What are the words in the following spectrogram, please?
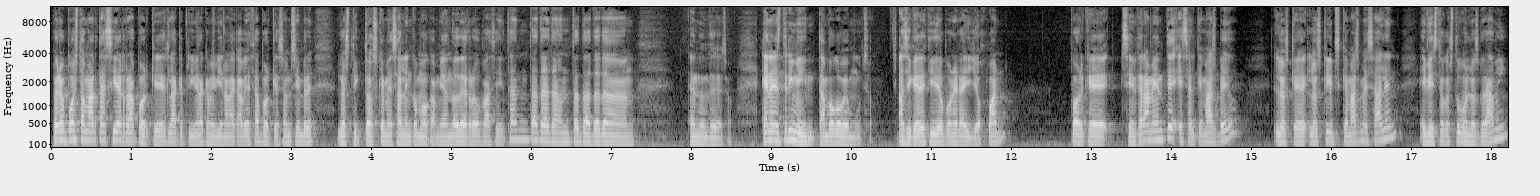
pero he puesto a Marta Sierra porque es la que primera que me viene a la cabeza porque son siempre los TikToks que me salen como cambiando de ropa así tan tan tan tan tan tan. Entonces eso. En streaming tampoco veo mucho, así que he decidido poner ahí yo Juan porque sinceramente es el que más veo. Los, que, los clips que más me salen, he visto que estuvo en los Grammy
